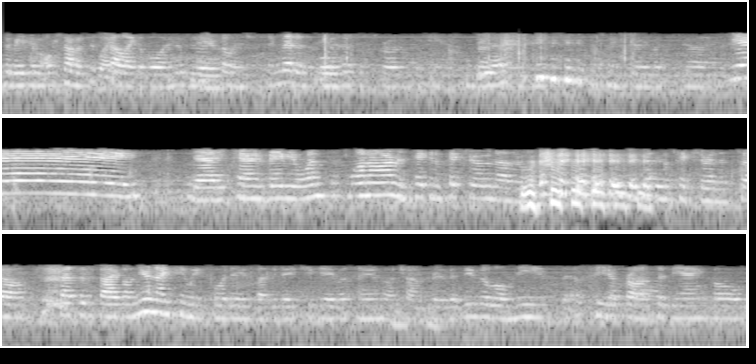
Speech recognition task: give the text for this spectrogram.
the baby on the ultrasound, it's Just like felt like a boy. Just knew. so interesting. That is a boy. Yeah. That's a scrotum yeah. Congratulations. Let's make sure he looks good. Yay! Daddy carrying the baby in one, one arm and taking a picture of another one. That's a picture in itself. That's his thigh bone. You're 19 weeks, 4 days by the date you gave us. I am going to try and prove it. These are little knees, the feet are crossed at the ankles.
